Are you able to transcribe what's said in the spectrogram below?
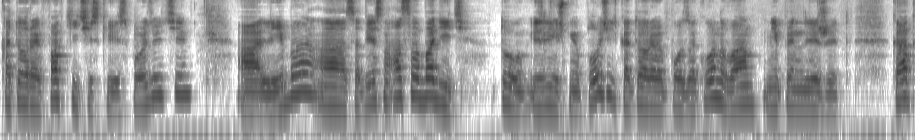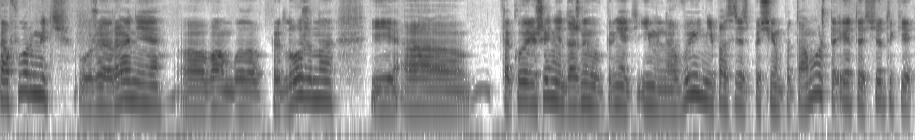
которые фактически используете, а, либо, а, соответственно, освободить ту излишнюю площадь, которая по закону вам не принадлежит. Как оформить, уже ранее э, вам было предложено, и э, такое решение должны вы принять именно вы непосредственно. Почему? Потому что это все-таки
